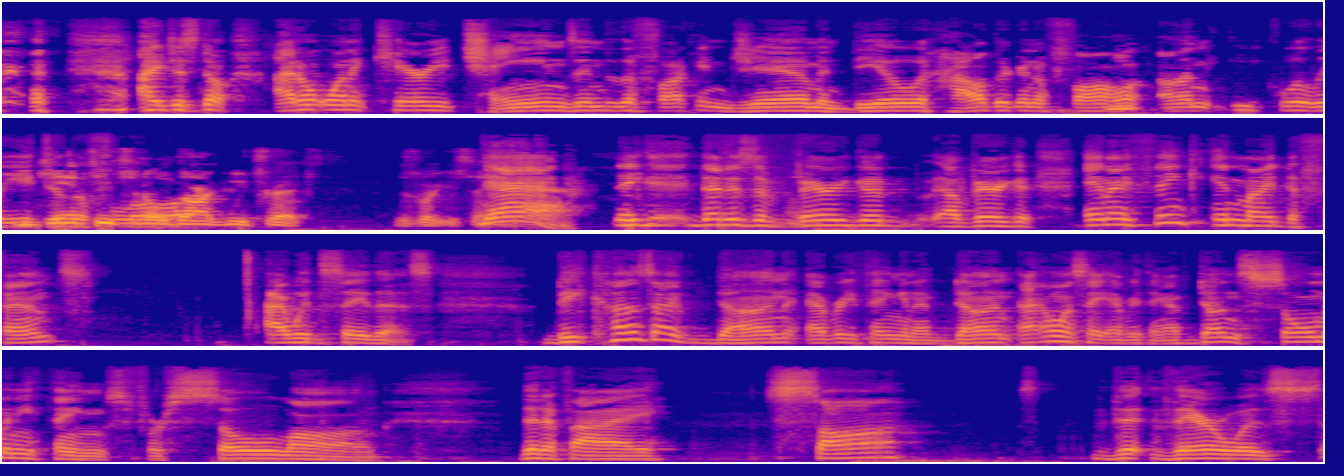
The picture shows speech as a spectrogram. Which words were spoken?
I just don't. I don't want to carry chains into the fucking gym and deal with how they're going to fall unequally. You can't teach floor. an old dog new trick, is what you're saying. Yeah, they, that is a very good, a very good. And I think, in my defense, I would say this: because I've done everything, and I've done. I don't want to say everything. I've done so many things for so long that if I saw that there was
